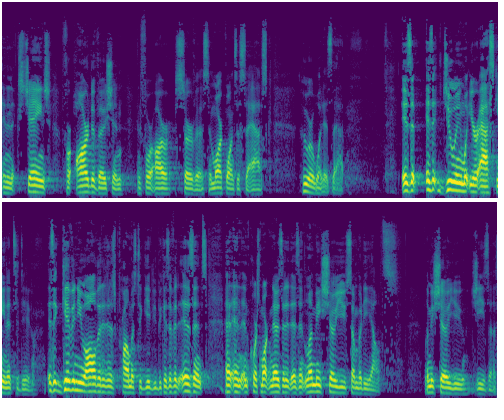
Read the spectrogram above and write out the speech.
in exchange for our devotion and for our service. And Mark wants us to ask, who or what is that? Is it, is it doing what you're asking it to do? Is it giving you all that it has promised to give you? Because if it isn't, and, and, and of course Mark knows that it isn't, let me show you somebody else. Let me show you Jesus.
